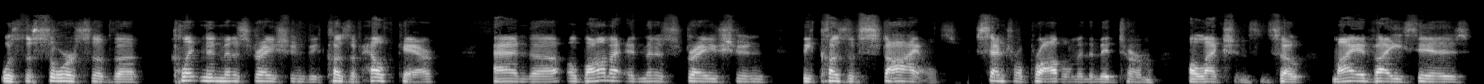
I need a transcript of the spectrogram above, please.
was the source of the Clinton administration because of health care and the Obama administration because of styles, central problem in the midterm elections. And so my advice is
